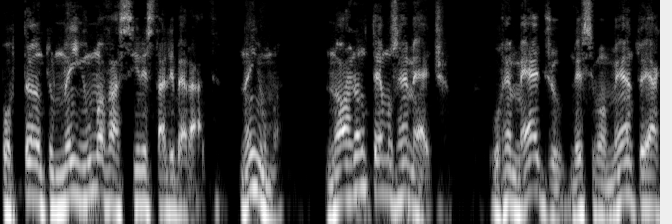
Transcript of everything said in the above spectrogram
portanto, nenhuma vacina está liberada. Nenhuma. Nós não temos remédio. O remédio, nesse momento, é,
